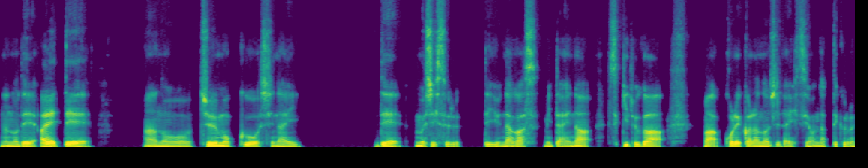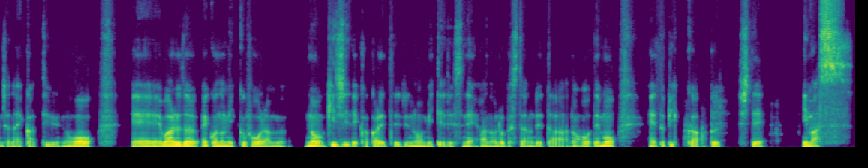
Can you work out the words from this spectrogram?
なので、あえて、あの、注目をしないで無視するっていう流すみたいなスキルが、まあ、これからの時代必要になってくるんじゃないかっていうのを、えーワールドエコノミックフォーラムの記事で書かれているのを見てですね、あの、ロブスターのレターの方でも、えっ、と、ピックアップしています。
